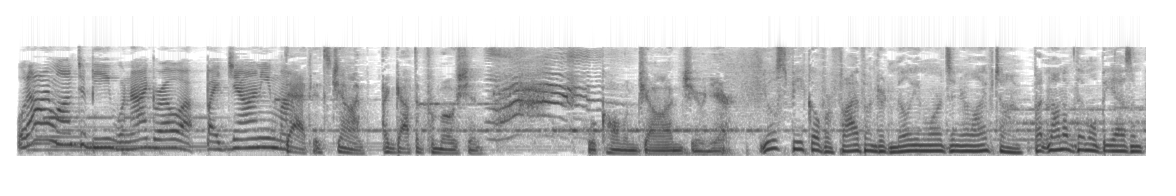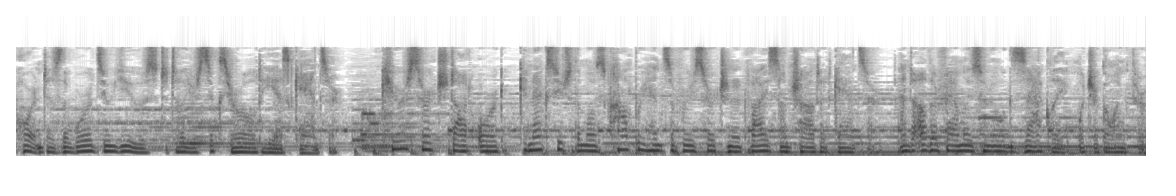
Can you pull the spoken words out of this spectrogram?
What I want to be when I grow up by Johnny Marr. Dad, it's John. I got the promotion. We'll call him John Jr. You'll speak over 500 million words in your lifetime, but none of them will be as important as the words you use to tell your six-year-old he has cancer. CureSearch.org connects you to the most comprehensive research and advice on childhood cancer, and to other families who know exactly what you're going through.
